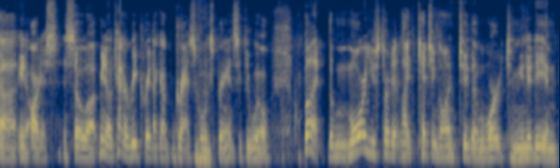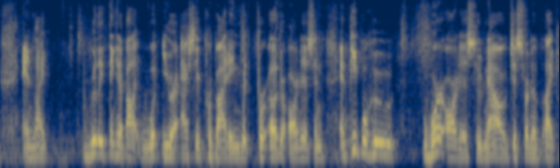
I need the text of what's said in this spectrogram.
uh, you know, artists. so uh, you know, trying to recreate like a grad school mm-hmm. experience, if you will. But the more you started like catching on to the word community and and like really thinking about like what you are actually providing with for other artists and and people who were artists who now just sort of like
